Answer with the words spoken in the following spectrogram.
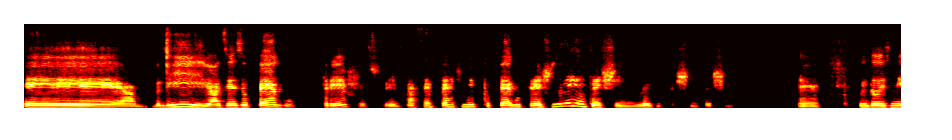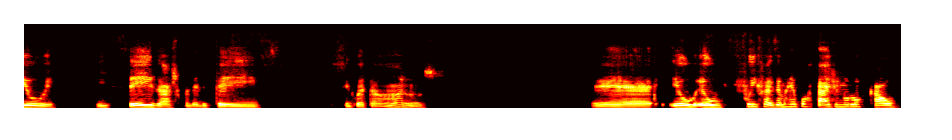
É, li, às vezes eu pego trechos, ele está sempre perto de mim, porque eu pego trechos e leio um trechinho, leio um trechinho, um trechinho. É, em 2006, acho, quando ele fez 50 anos, é, eu, eu fui fazer uma reportagem no local,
